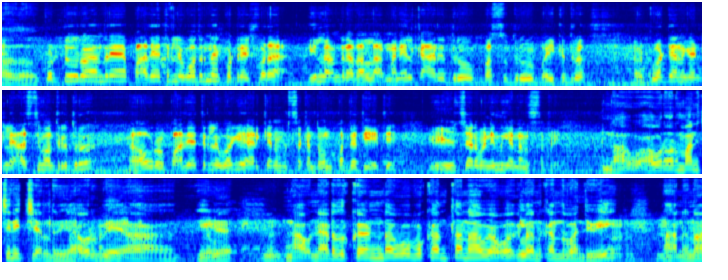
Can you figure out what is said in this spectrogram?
ಹೌದು ಕೊಟ್ಟೂರು ಅಂದ್ರೆ ಪಾದಯಾತ್ರೆಯಲ್ಲಿ ಹೋದ್ರೆ ಕೊಟ್ರೇಶ್ವರ. ಇಲ್ಲ ಅಂದ್ರೆ ಅದಲ್ಲ. ಮನೇಲಿ ಕಾರ್ ಇದ್ರು ಬಸ್ ಇದ್ರು ಬೈಕ್ ಇದ್ರು. ಕೋಟ್ಯಾನ ಆಸ್ತಿ ಆಸ್ತಿವಂತರಿದ್ರು ಅವರು ಪಾದಯಾತ್ರೆಯಲ್ಲಿ ಹೋಗಿ ಅರಿಕೆಯನ್ನು ಮುಟ್ಸಕ್ಕಂಥ ಒಂದು ಪದ್ಧತಿ ಐತಿ. ಈ ವಿಚಾರ ನಿಮ್ಗೆ ಏನು ಅನಿಸ್ತದೆ ರೀ? ನಾವು ಅವ್ರವ್ರ ಮನಸ್ಸಿನ ಇಚ್ಛೆ ಅಲ್ರಿ ಅವ್ರು ಬೇ ಈಗ. ನಾವು ನಡೆದುಕೊಂಡು ಹೋಗ್ಬೇಕಂತ ನಾವು ಯಾವಾಗಲೂ ಅನ್ಕೊಂಡು ಬಂದ್ವಿ. ನಾನು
